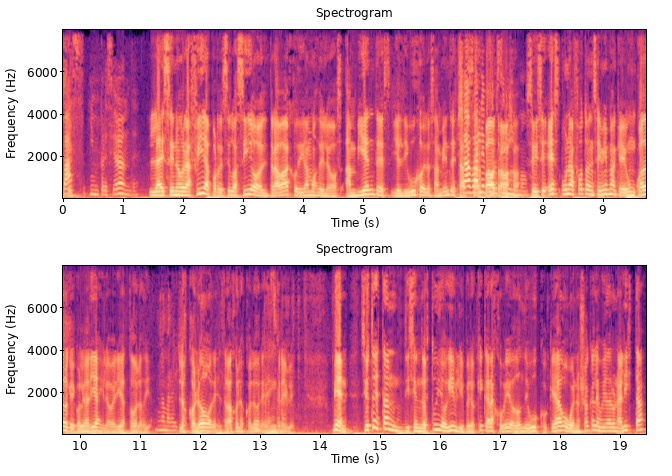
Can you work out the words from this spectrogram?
paz impresionante. La escenografía, por decirlo así, o el trabajo, digamos, de los ambientes y el dibujo de los ambientes está ya zarpado trabajado. Sí, sí, es una foto en sí misma que un cuadro que colgarías y lo verías todos los días. Los colores, el trabajo de los colores, es increíble. Bien, si ustedes están diciendo estudio Ghibli, pero ¿qué carajo veo? ¿Dónde busco? ¿Qué hago? Bueno, yo acá les voy a dar una lista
